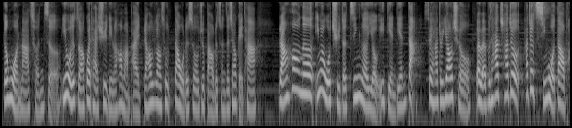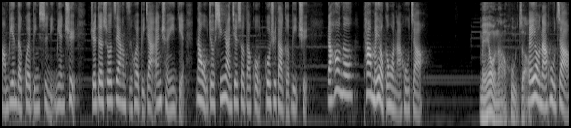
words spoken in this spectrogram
跟我拿存折，因为我就走到柜台去领了号码牌，然后告诉到我的时候，我就把我的存折交给他。然后呢，因为我取的金额有一点点大，所以他就要求，呃，不，不是他，他就他就请我到旁边的贵宾室里面去，觉得说这样子会比较安全一点。那我就欣然接受到过过去到隔壁去。然后呢，他没有跟我拿护照，没有拿护照，没有拿护照，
